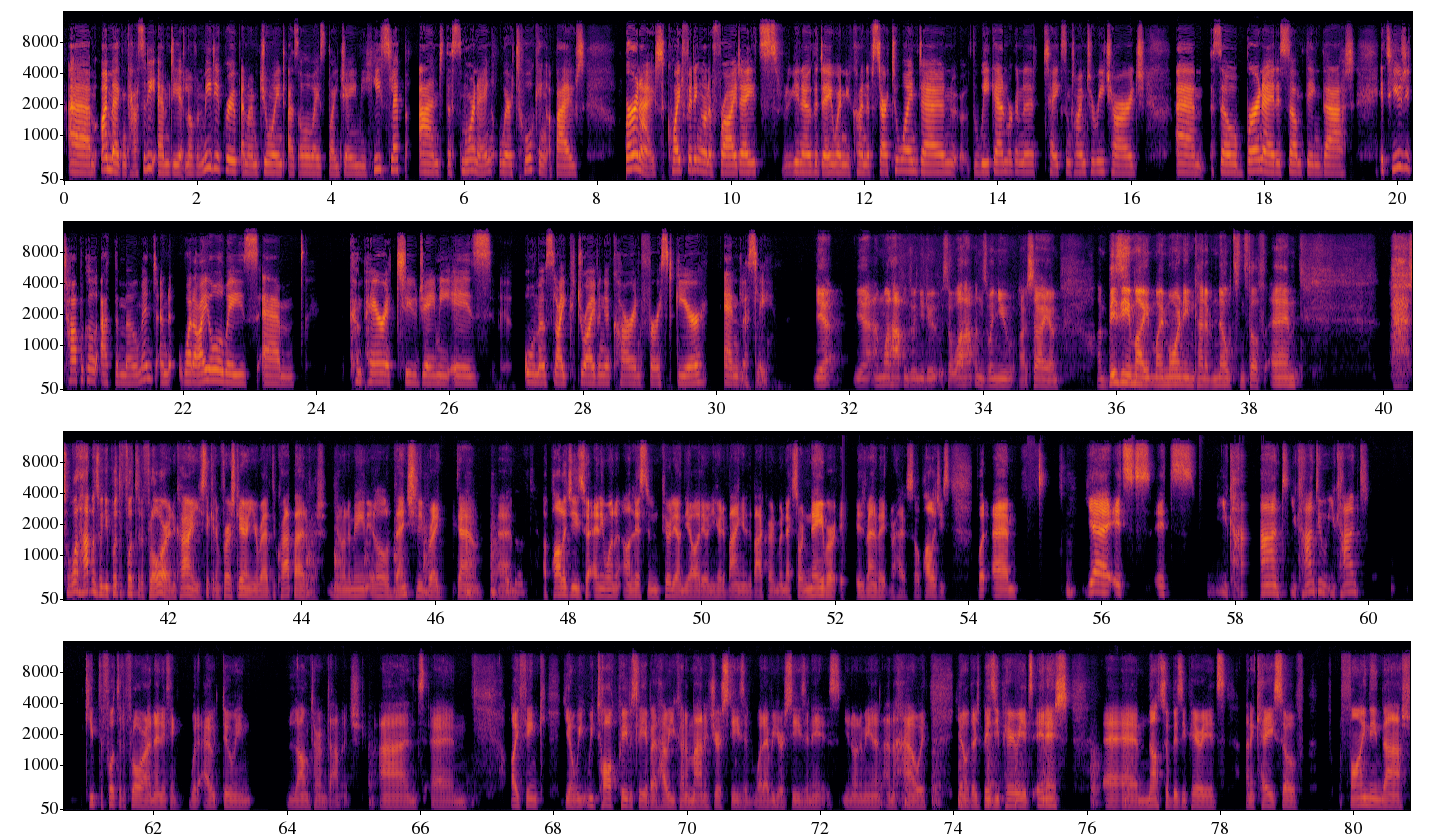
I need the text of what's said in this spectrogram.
Um, I'm Megan Cassidy, MD at Lovin Media Group, and I'm joined as always by Jamie Heaslip. And this morning we're talking about burnout. Quite fitting on a friday. It's you know the day when you kind of start to wind down. The weekend we're going to take some time to recharge. Um, so burnout is something that it's hugely topical at the moment. And what i always um, compare it to jamie is almost like driving a car in first gear endlessly. Yeah, yeah. And what happens when you do? So what happens when you? Are, sorry, I'm I'm busy in my my morning kind of notes and stuff. Um. So what happens when you put the foot to the floor in a car and you stick it in first gear and you rev the crap out of it? You know what I mean? It'll eventually break down. Um, mm-hmm. Apologies for anyone on listening purely on the audio and you hear the banging in the background. My next door neighbor is renovating her house, so apologies. But um, yeah, it's it's you can't you can't do you can't keep the foot to the floor on anything without doing long term damage. And um, I think you know we we talked previously about how you kind of manage your season, whatever your season is. You know what I mean, and, and how it you know there's busy periods in it, um, not so busy periods, and a case of finding that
